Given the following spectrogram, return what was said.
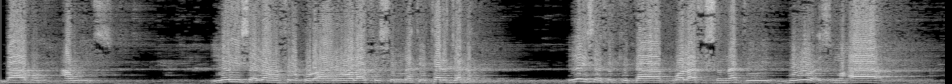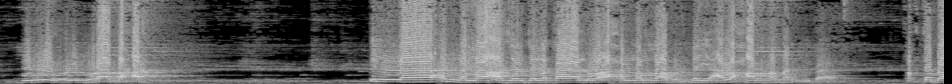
باب عويس laysa lahu fi lqur'aani walaa fi sunnati tarjama laysa fi lkitaab walaa fi sunnati buyuuc ismuhaa buyuuc lmuraabaxa ilaa ana allaha caza wajal qaal wa axala allahu albayca wa xarama alriba faاqtaba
